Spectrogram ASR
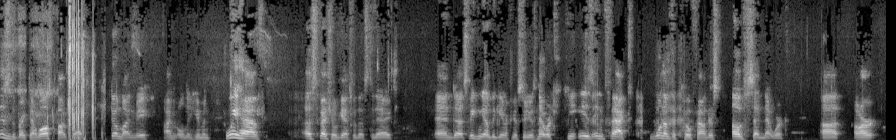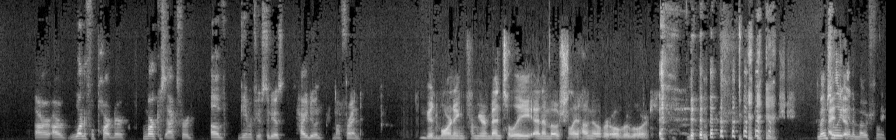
this is the Breakdown Walls podcast. Don't mind me; I'm only human. We have a special guest with us today, and uh, speaking of the Gamer Fuel Studios network, he is in fact one of the co-founders of said network. Uh, our our our wonderful partner, Marcus Axford of Gamer Fuel Studios. How are you doing, my friend? Good morning from your mentally and emotionally hungover overlord. Mentally and emotionally.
